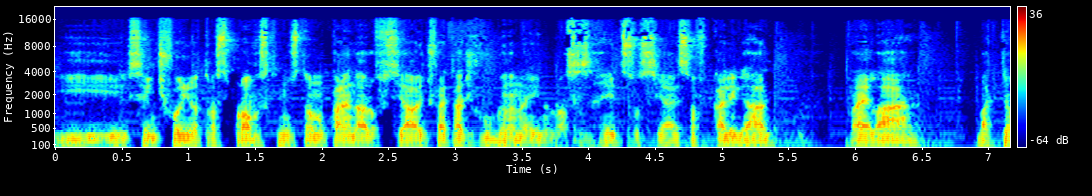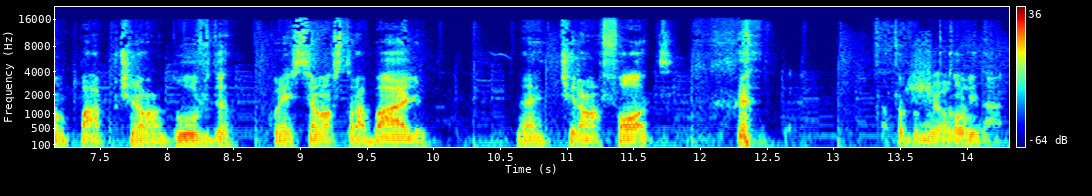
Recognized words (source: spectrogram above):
E se a gente for em outras provas que não estão no calendário oficial, a gente vai estar tá divulgando aí nas nossas redes sociais, só ficar ligado. Vai lá, bater um papo, tirar uma dúvida, conhecer o nosso trabalho, né? Tirar uma foto. tá todo Show. mundo convidado.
